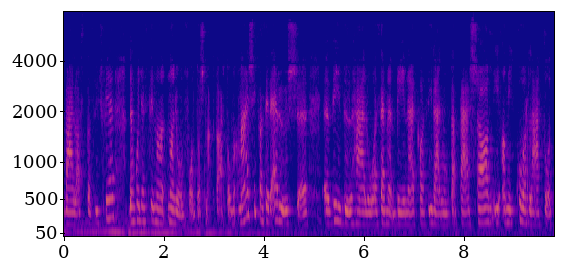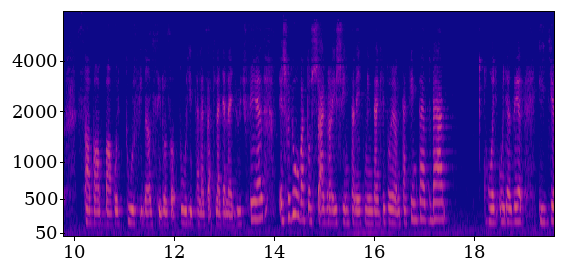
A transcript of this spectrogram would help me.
választ az ügyfél, de hogy ezt én nagyon fontosnak tartom. A másik azért erős védőháló az MNB-nek az iránymutatása, ami korlátot szab abba, hogy túlfinanszírozott, túlhitelezett legyen egy ügyfél, és hogy óvatosságra is intenék mindenkit olyan tekintetben, hogy, hogy azért így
